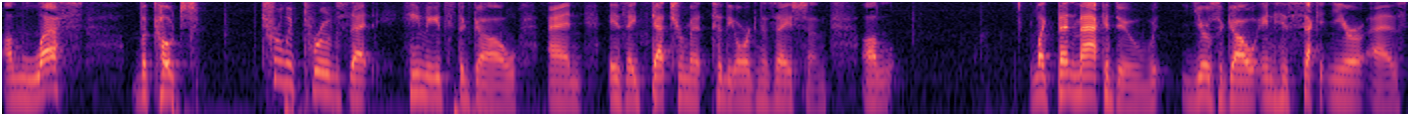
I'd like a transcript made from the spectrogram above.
unless the coach truly proves that he needs to go and is a detriment to the organization. Uh, like Ben McAdoo years ago in his second year as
